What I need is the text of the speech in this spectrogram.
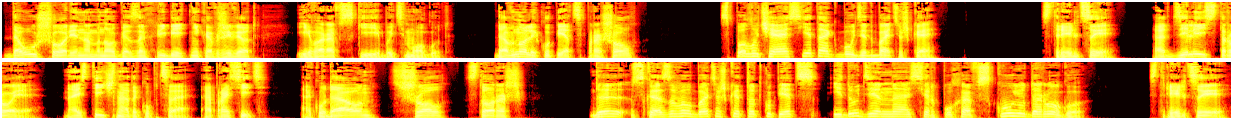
да у Шорина много захребетников живет, и воровские быть могут. Давно ли купец прошел? С получасье так будет, батюшка. Стрельцы, отделись трое, настичь надо купца, опросить. А куда он? Шел, сторож. Да, сказывал батюшка тот купец, иду де на Серпуховскую дорогу. Стрельцы,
